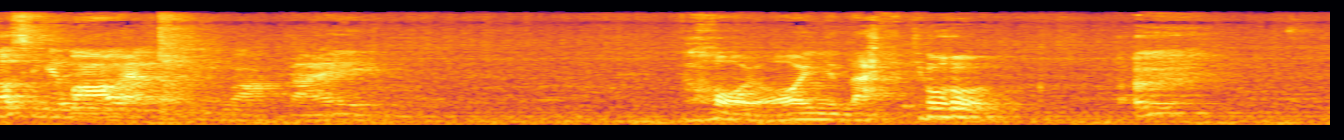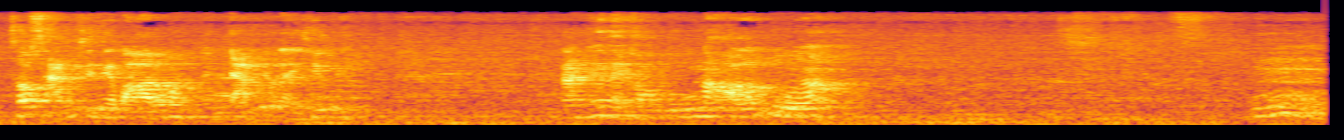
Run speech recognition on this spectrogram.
sốt Singapore bạn sốt Singapore. Đây. Trời ơi nhìn lại chưa Sốt sẵn Singapore đúng không? Mình chấm cái này xíu Ăn cái này không cũng no lắm luôn á uhm.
